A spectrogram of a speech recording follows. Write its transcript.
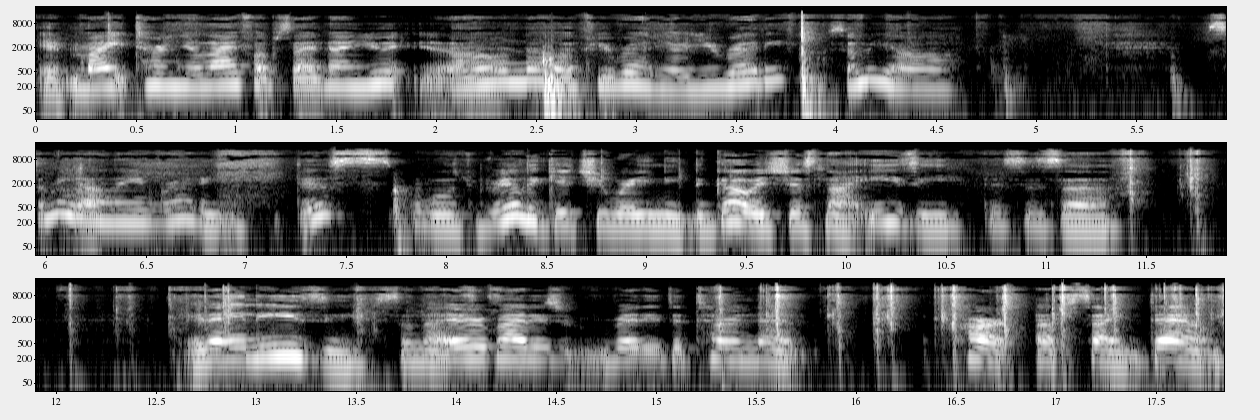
It might turn your life upside down. You, I don't know if you're ready. Are you ready? Some of y'all, some of y'all ain't ready. This will really get you where you need to go. It's just not easy. This is a, it ain't easy. So not everybody's ready to turn that cart upside down.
